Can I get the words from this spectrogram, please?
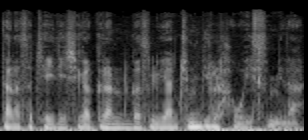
따라서 JDC가 그런 것을 위한 준비를 하고 있습니다.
